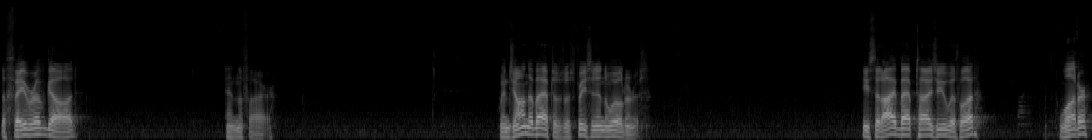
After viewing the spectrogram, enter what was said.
the favor of God, and the fire. When John the Baptist was preaching in the wilderness, he said, I baptize you with what? Water.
